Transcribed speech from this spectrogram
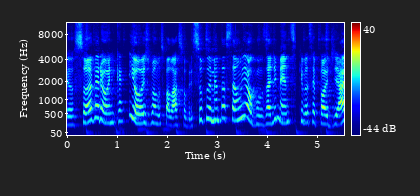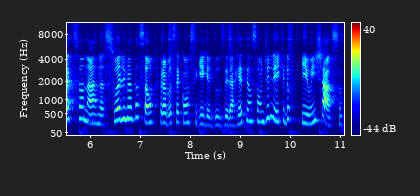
Eu sou a Verônica e hoje vamos falar sobre suplementação e alguns alimentos que você pode adicionar na sua alimentação para você conseguir reduzir a retenção de líquido e o inchaço.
